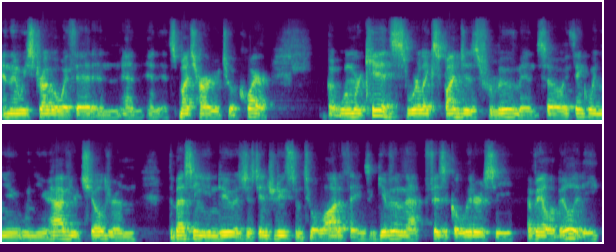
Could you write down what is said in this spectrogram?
and then we struggle with it, and and and it's much harder to acquire. But when we're kids, we're like sponges for movement. So I think when you when you have your children, the best thing you can do is just introduce them to a lot of things and give them that physical literacy availability.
